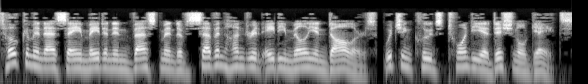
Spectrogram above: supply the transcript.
Tocumen SA made an investment of $780 million, which includes 20 additional gates.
